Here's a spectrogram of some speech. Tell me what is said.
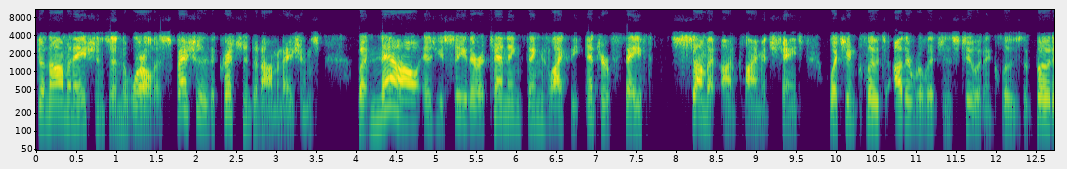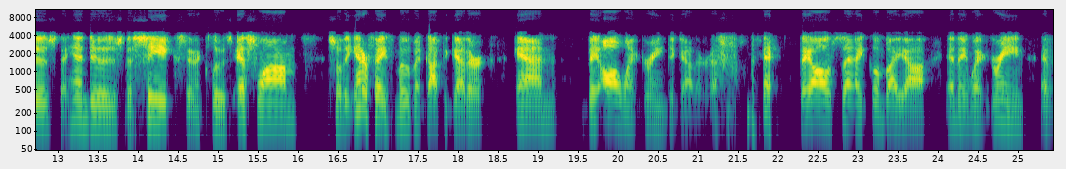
denominations in the world, especially the Christian denominations. But now, as you see, they're attending things like the Interfaith Summit on Climate Change, which includes other religions too. It includes the Buddhists, the Hindus, the Sikhs, it includes Islam. So the interfaith movement got together and they all went green together. they all sang kumbaya and they went green, and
